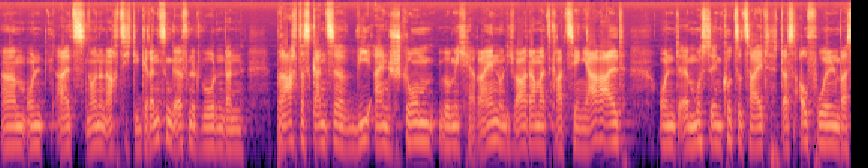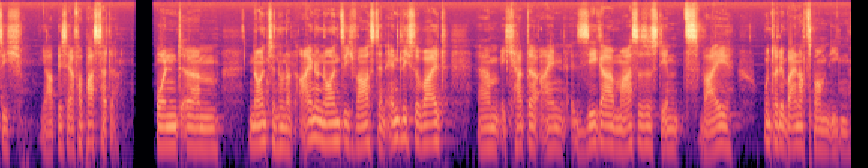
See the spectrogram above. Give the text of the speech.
Ähm, und als 89 die Grenzen geöffnet wurden, dann brach das Ganze wie ein Sturm über mich herein. Und ich war damals gerade zehn Jahre alt und äh, musste in kurzer Zeit das aufholen, was ich ja bisher verpasst hatte. Und ähm, 1991 war es dann endlich soweit. Ähm, ich hatte ein Sega Master System 2 unter dem Weihnachtsbaum liegen.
